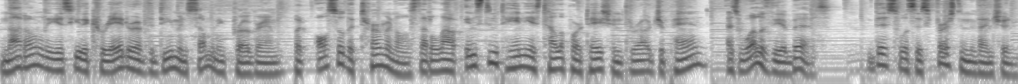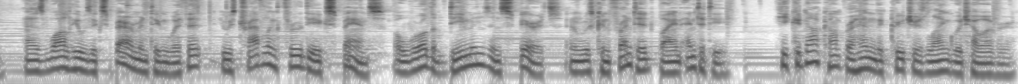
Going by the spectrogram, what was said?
Not only is he the creator of the demon summoning program, but also the terminals that allow instantaneous teleportation throughout Japan, as well as the Abyss. This was his first invention, as while he was experimenting with it, he was traveling through the Expanse, a world of demons and spirits, and was confronted by an entity. He could not comprehend the creature's language, however,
